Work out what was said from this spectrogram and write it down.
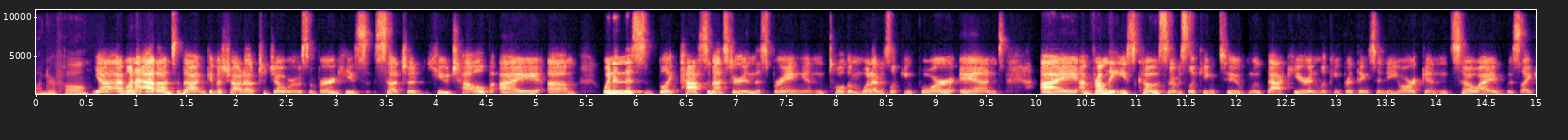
Wonderful. Yeah, I want to add on to that and give a shout out to Joe Rosenberg. He's such a huge help. I um, went in this like past semester in the spring and told him what I was looking for. And I I'm from the East Coast and I was looking to move back here and looking for things in New York. And so I was like,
